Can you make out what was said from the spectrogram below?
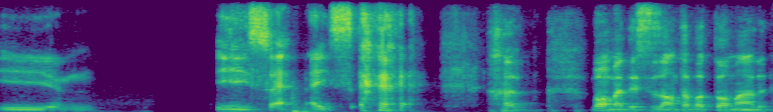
e, e isso, é, é isso. Bom, mas a decisão estava tomada.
